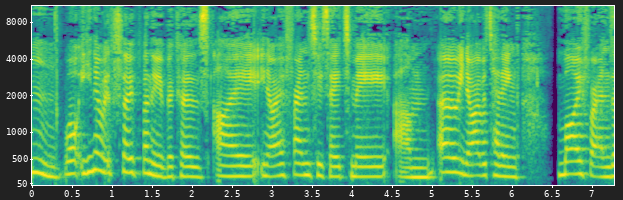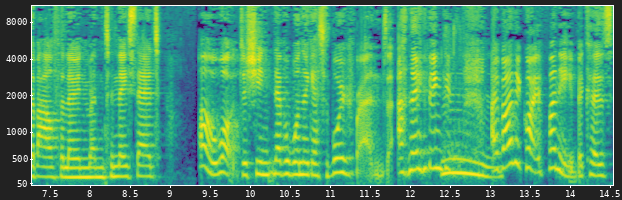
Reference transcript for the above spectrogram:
Mm, well, you know, it's so funny because I, you know, I have friends who say to me, um, oh, you know, I was telling my friends about alonement and they said, oh, what? Does she never want to get a boyfriend? And I think mm. I find it quite funny because,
